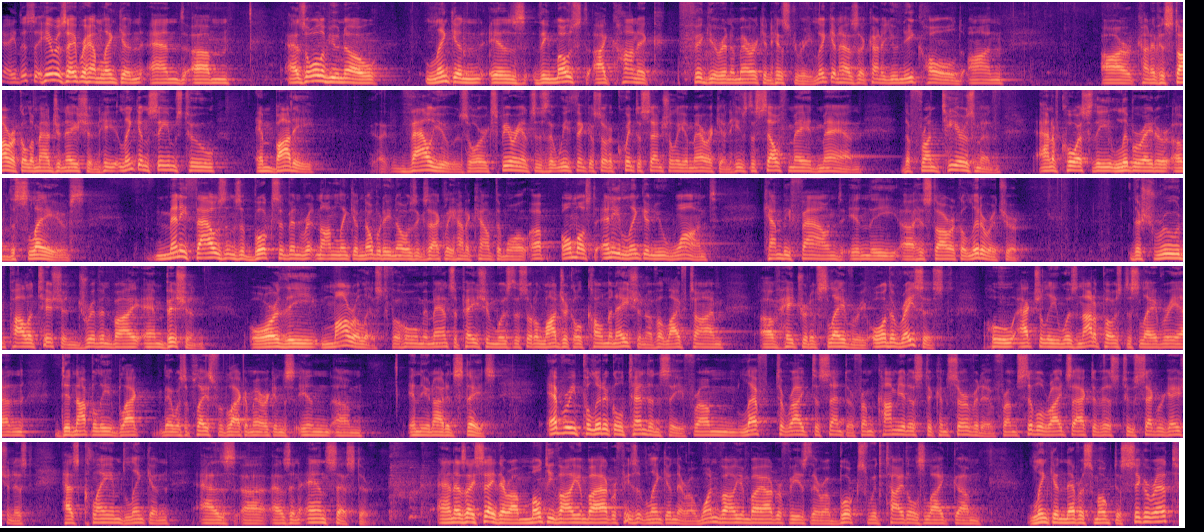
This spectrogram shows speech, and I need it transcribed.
Okay, this, here is Abraham Lincoln, and um, as all of you know, Lincoln is the most iconic figure in American history. Lincoln has a kind of unique hold on our kind of historical imagination. He, Lincoln seems to embody uh, values or experiences that we think are sort of quintessentially American. He's the self-made man, the frontiersman, and of course the liberator of the slaves. Many thousands of books have been written on Lincoln. Nobody knows exactly how to count them all up. Almost any Lincoln you want can be found in the uh, historical literature. The shrewd politician driven by ambition, or the moralist for whom emancipation was the sort of logical culmination of a lifetime of hatred of slavery, or the racist who actually was not opposed to slavery and did not believe black, there was a place for black Americans in, um, in the United States. Every political tendency from left to right to center, from communist to conservative, from civil rights activist to segregationist, has claimed Lincoln as, uh, as an ancestor. And as I say, there are multi-volume biographies of Lincoln, there are one-volume biographies, there are books with titles like um, Lincoln never smoked a cigarette,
